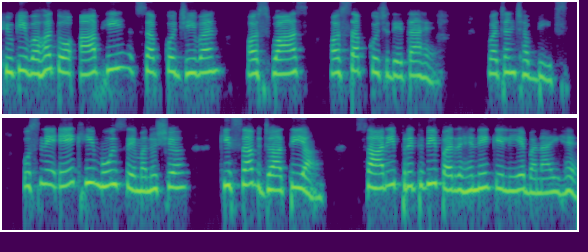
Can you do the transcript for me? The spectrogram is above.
क्योंकि वह तो आप ही सबको जीवन और श्वास और सब कुछ देता है। वचन 26 उसने एक ही मूल से मनुष्य की सब जातियाँ सारी पृथ्वी पर रहने के लिए बनाई है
